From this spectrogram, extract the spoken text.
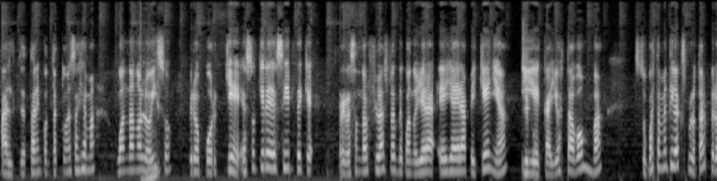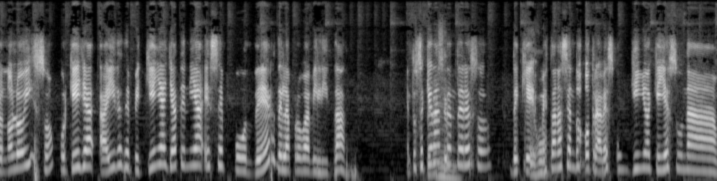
al estar en contacto con esa gema, Wanda no lo hizo, pero ¿por qué? Eso quiere decir de que, regresando al flashback de cuando ella era, ella era pequeña Sí, y eh, cayó esta bomba, supuestamente iba a explotar, pero no lo hizo porque ella ahí desde pequeña ya tenía ese poder de la probabilidad. Entonces, ¿qué Pero da a ese- entender eso? De que Es un- me están haciendo otra vez un guiño a que ella es una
